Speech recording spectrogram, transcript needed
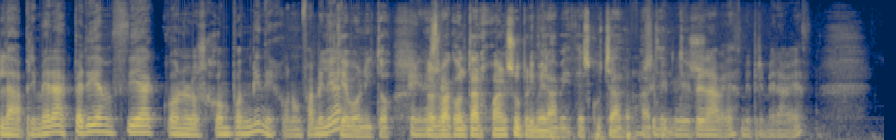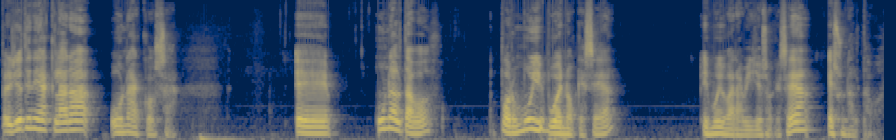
la primera experiencia con los HomePod Mini, con un familiar. Qué bonito. En Nos esa- va a contar Juan su primera vez. Escuchad. Sí, mi, primera vez, mi primera vez. Pero yo tenía clara una cosa. Eh, un altavoz, por muy bueno que sea, y muy maravilloso que sea, es un altavoz.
